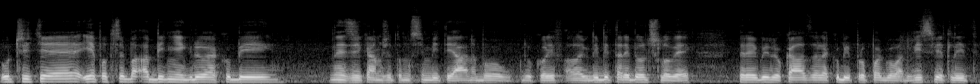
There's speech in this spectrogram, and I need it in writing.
Určitě je potřeba, aby někdo, jakoby, neříkám, že to musím být já nebo kdokoliv, ale kdyby tady byl člověk, který by dokázal jakoby propagovat, vysvětlit,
